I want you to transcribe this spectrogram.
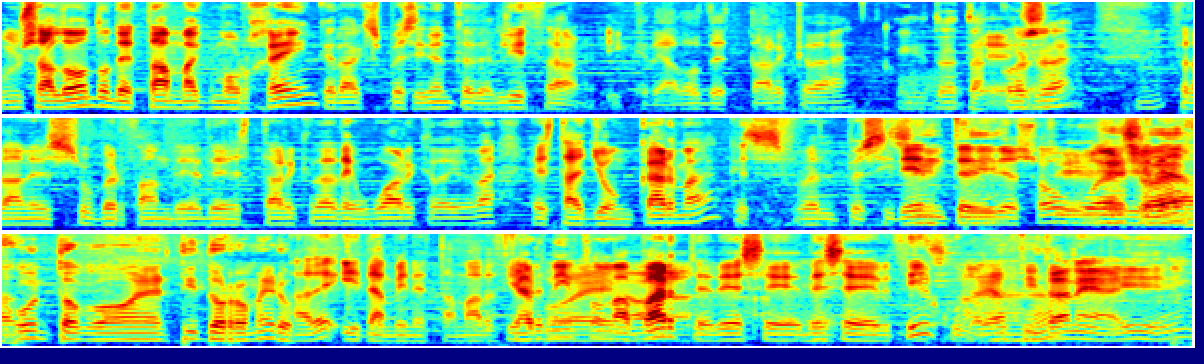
Un salón donde está Mike Morhaime, que era expresidente de Blizzard y creador de StarCraft. Y todas estas que cosas. Fran es súper fan de, de StarCraft, de Warcraft y demás. Está John Karma, que es el presidente Sí, de ID sí, Software. Eso es, junto con el Tito Romero. ¿vale? Y también está Mark Cerny, pues, forma no, parte de ese, de ese círculo. Había titanes ahí, ¿eh?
